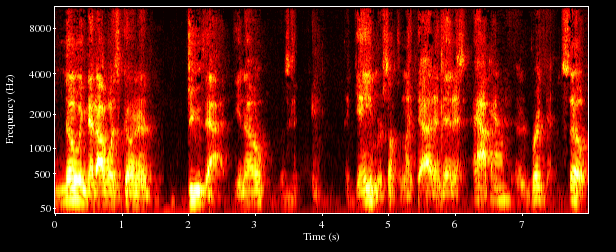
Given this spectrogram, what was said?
knowing that I was going to do that. You know, game or something like that, and then it happened and it breakdown. So,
